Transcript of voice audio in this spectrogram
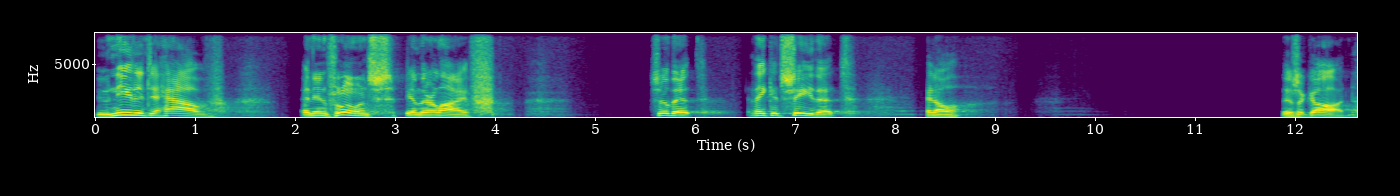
who needed to have an influence in their life so that they could see that, you know, there's a God.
